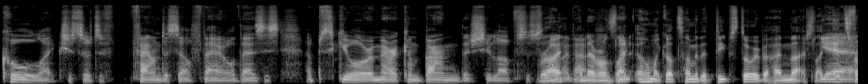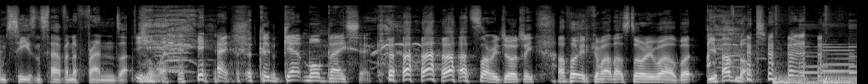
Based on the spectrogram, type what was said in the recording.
cool, like she sort of found herself there, or there's this obscure American band that she loves, or something right? like that. and everyone's like, "Oh my god, tell me the deep story behind that." She's like, Yeah. "It's from season seven of Friends." Actually, yeah, could get more basic. sorry, Georgie, I thought you'd come out that story well, but you have not.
